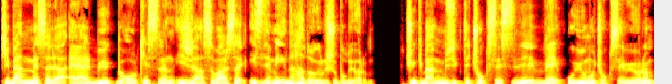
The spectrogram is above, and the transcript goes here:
Ki ben mesela eğer büyük bir orkestranın icrası varsa izlemeyi daha doyurucu buluyorum. Çünkü ben müzikte çok sesliliği ve uyumu çok seviyorum.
